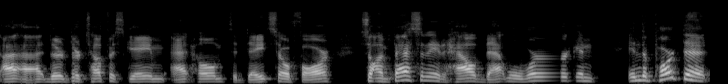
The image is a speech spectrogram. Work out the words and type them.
uh, their their toughest game at home to date so far. So I'm fascinated how that will work. And in the part that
